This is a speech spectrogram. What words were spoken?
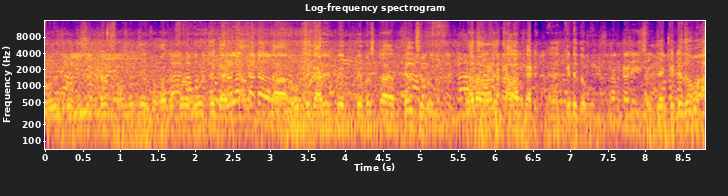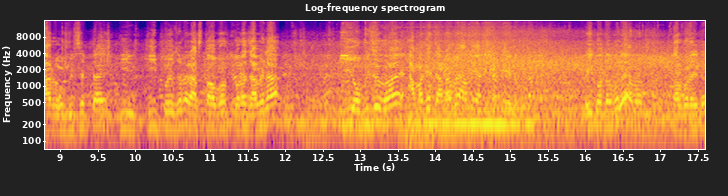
ওই অফিসারটার সঙ্গে যে যোগাযোগ করে ওর যে গাড়ি ওর যে গাড়ির পেপারসটা ফেলছিল তার আমাদের চালান কাটে- কেটে দেবো। কেটে দেবো আর অফিসারটা কি কি প্রয়োজনে রাস্তা অবরোধ করা যাবে না কি অভিযোগ হয় আমাকে জানাবে আমি অ্যাকশন নিয়ে নেব। এই কথা বলে আমরা তারপরে এটা।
